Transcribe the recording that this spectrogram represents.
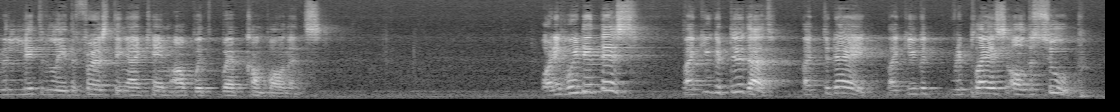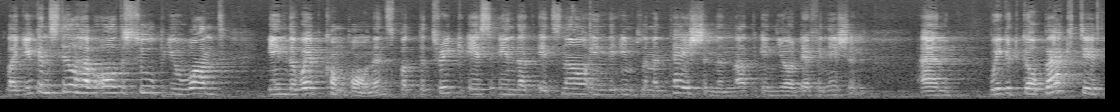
literally the first thing I came up with web components. What if we did this? Like you could do that, like today, like you could replace all the soup. Like you can still have all the soup you want in the web components, but the trick is in that it's now in the implementation and not in your definition. And we could go back to,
